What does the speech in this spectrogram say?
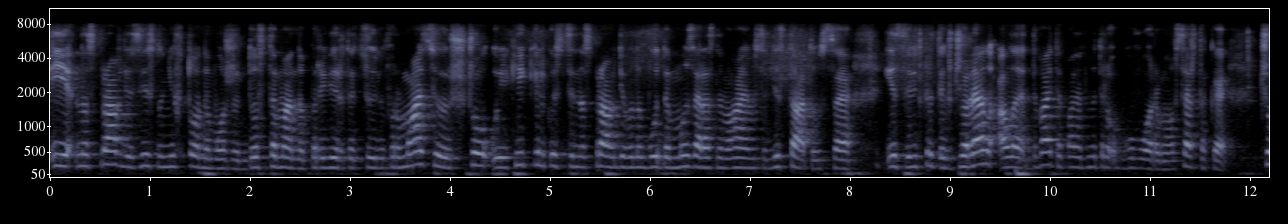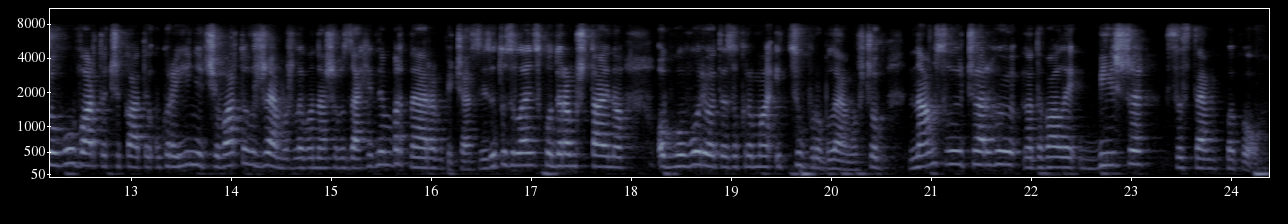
І насправді, звісно, ніхто не може достеменно перевірити цю інформацію. Що у якій кількості насправді воно буде. Ми зараз намагаємося дістати все із відкритих джерел. Але давайте, пане Дмитре, обговоримо все ж таки, чого варто чекати Україні, чи варто вже можливо нашим західним партнерам під час візиту Зеленського до Рамштайну обговорювати зокрема і цю проблему, щоб нам свою чергою надавали більше систем ППО.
